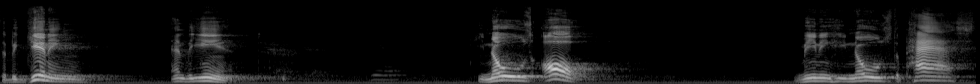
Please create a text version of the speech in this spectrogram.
the beginning and the end. He knows all, meaning he knows the past,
